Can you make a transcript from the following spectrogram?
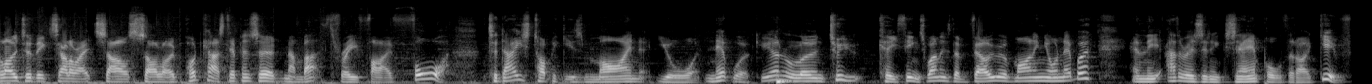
Hello to the Accelerate Sales Solo podcast, episode number 354. Today's topic is mine your network. You're going to learn two key things. One is the value of mining your network, and the other is an example that I give.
